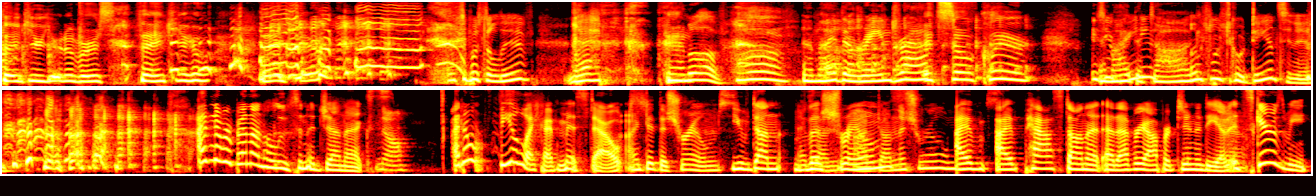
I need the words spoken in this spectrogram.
thank you, universe. Thank you. Thank you. I'm supposed to live, laugh, and love. Am I the raindrop? It's so clear. Is Am it I the dog? I'm supposed to go dancing in. I've never been on hallucinogenics. No. I don't feel like I've missed out. I did the shrooms. You've done I've the done- shrooms. I've done the shrooms. I've I've passed on it at every opportunity, and it scares me.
